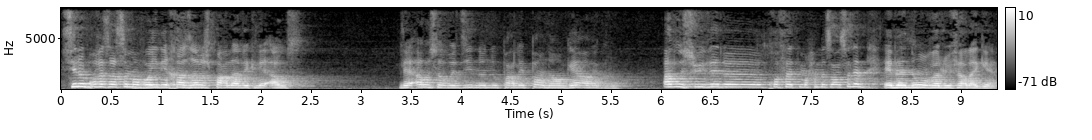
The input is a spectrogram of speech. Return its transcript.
Si le professeur sallam envoyait les Khazraj parler avec les Haus, les Haus auraient dit ne nous parlez pas, on est en guerre avec vous. Ah, vous suivez le prophète Mohammed sallam? Eh bien, nous, on va lui faire la guerre,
